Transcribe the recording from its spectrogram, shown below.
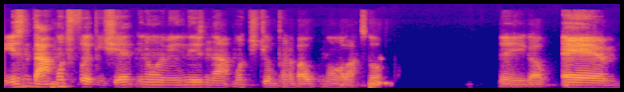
There isn't that much flippy shit, you know what I mean? There isn't that much jumping about and all that stuff. There you go. Um,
